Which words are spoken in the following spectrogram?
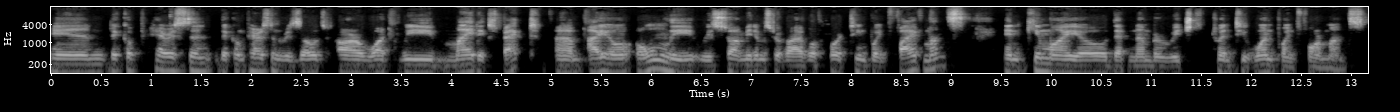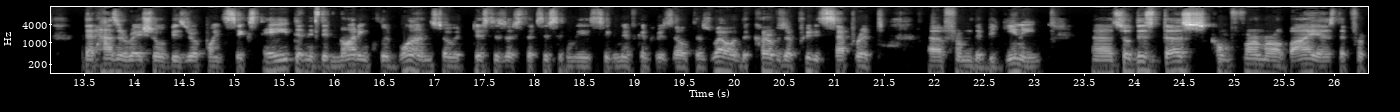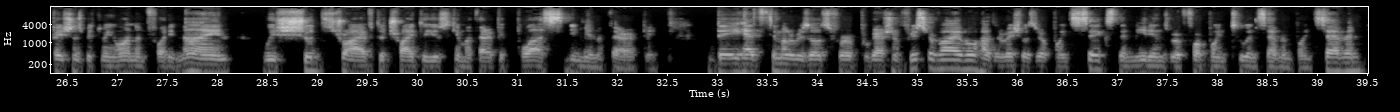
and the comparison the comparison results are what we might expect. Um, IO only we saw a median survival of 14.5 months, and chemo IO that number reached 21.4 months. That hazard ratio will be 0.68, and it did not include one, so it, this is a statistically significant result as well. The curves are pretty separate uh, from the beginning. Uh, so this does confirm our bias that for patients between 1 and 49, we should strive to try to use chemotherapy plus immunotherapy. They had similar results for progression free survival, hazard ratio 0.6. The medians were 4.2 and 7.7.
